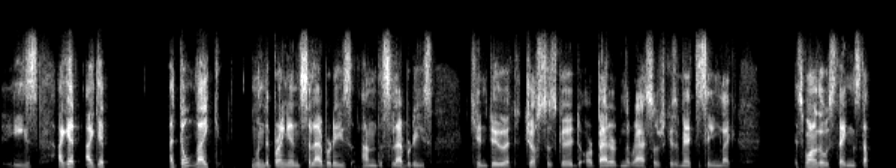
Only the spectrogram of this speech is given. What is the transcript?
he's, I get, I get, I don't like when they bring in celebrities and the celebrities can do it just as good or better than the wrestlers because it makes it seem like it's one of those things that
